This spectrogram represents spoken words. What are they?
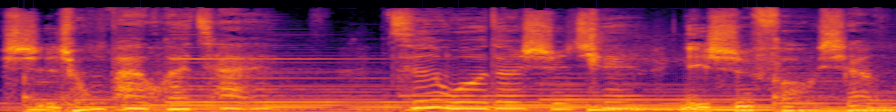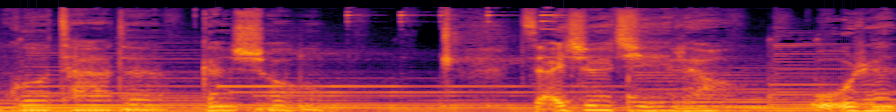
始终徘徊在。自我的世界，你是否想过他的感受？在这寂寥无人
